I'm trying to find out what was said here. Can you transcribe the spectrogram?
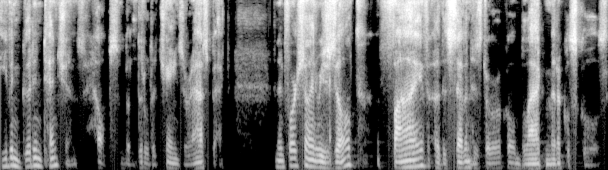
Even good intentions helps but little to change their aspect. And unfortunately, the result, five of the seven historical black medical schools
